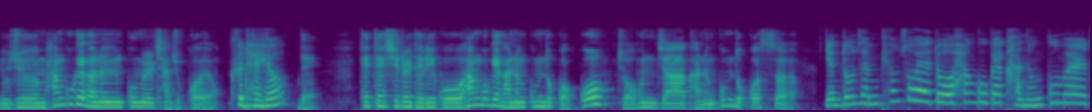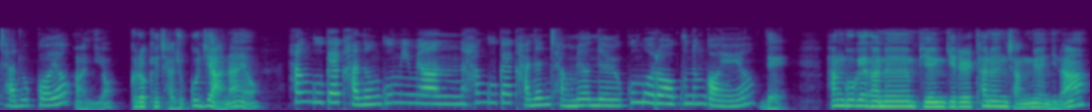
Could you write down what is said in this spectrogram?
요즘 한국에 가는 꿈을 자주 꿔요. 그래요? 네. 태태 씨를 데리고 한국에 가는 꿈도 꿨고 저 혼자 가는 꿈도 꿨어요. 연돈샘 평소에도 한국에 가는 꿈을 자주 꿔요? 아니요. 그렇게 자주 꾸지 않아요. 한국에 가는 꿈이면 한국에 가는 장면을 꿈으로 꾸는 거예요? 네. 한국에 가는 비행기를 타는 장면이나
